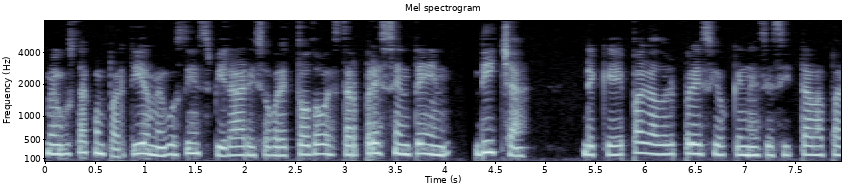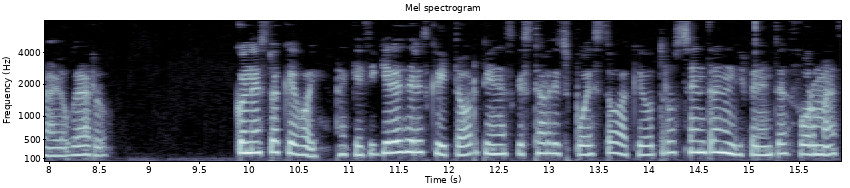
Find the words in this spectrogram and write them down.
Me gusta compartir, me gusta inspirar y sobre todo estar presente en dicha de que he pagado el precio que necesitaba para lograrlo. Con esto a qué voy? A que si quieres ser escritor tienes que estar dispuesto a que otros entren en diferentes formas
